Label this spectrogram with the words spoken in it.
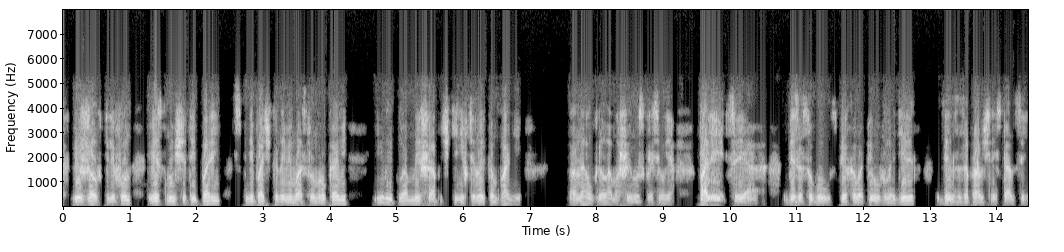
— визжал в телефон веснущатый парень с перепачканными маслом руками и в рекламной шапочке нефтяной компании. «Она угнала машину?» — спросил я. «Полиция!» — без особого успеха вопил владелец бензозаправочной станции.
